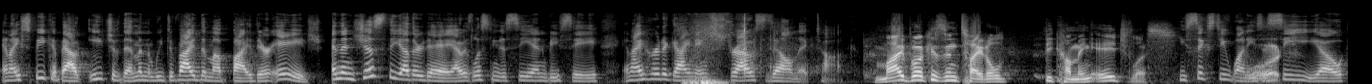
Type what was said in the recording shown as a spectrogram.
and I speak about each of them and we divide them up by their age. And then just the other day, I was listening to CNBC and I heard a guy named Strauss Zelnick talk. My book is entitled Becoming Ageless. He's 61, he's what? a CEO,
